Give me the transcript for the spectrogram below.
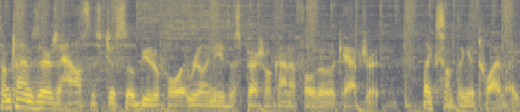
Sometimes there's a house that's just so beautiful it really needs a special kind of photo to capture it, like something at twilight.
